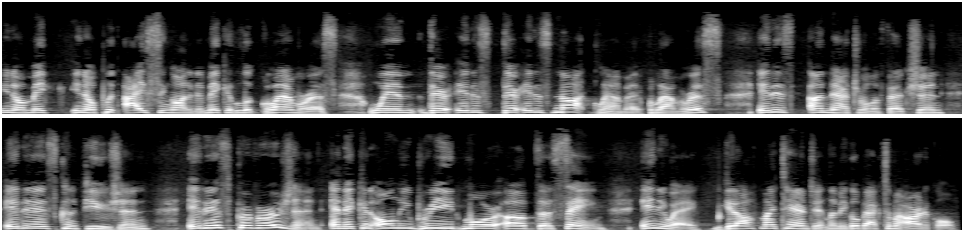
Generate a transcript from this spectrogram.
you know make you know put icing on it and make it look glamorous when there it is there it is not glamour glamorous. It is unnatural affection. It is confusion it is perversion and it can only breed more of the same. Anyway, get off my tangent. Let me go back to my article.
